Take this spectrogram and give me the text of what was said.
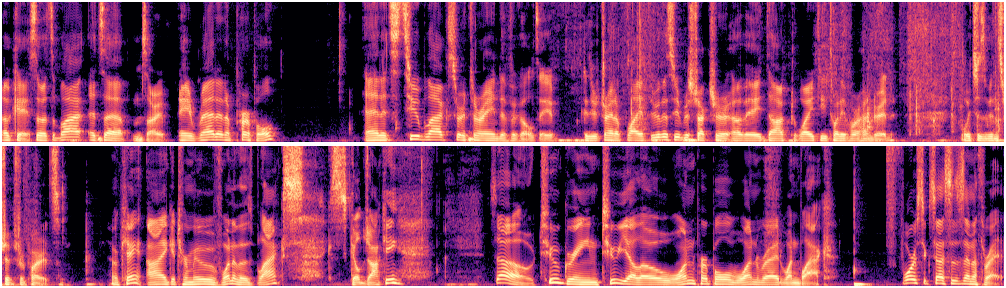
Okay, so it's a black. It's a. I'm sorry, a red and a purple, and it's two blacks for terrain difficulty because you're trying to fly through the superstructure of a docked YT 2400, which has been stripped for parts. Okay, I get to remove one of those blacks. Skill jockey. So, two green, two yellow, one purple, one red, one black. Four successes and a threat.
